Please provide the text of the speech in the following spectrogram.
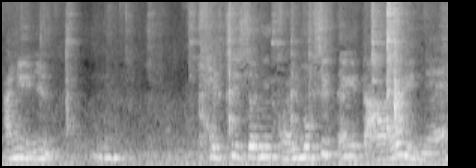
아니 갈치성이 골목 식당이 따로 있네.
